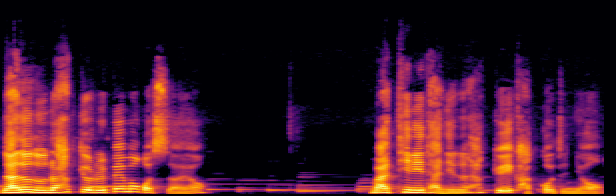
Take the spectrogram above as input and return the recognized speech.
나는 오늘 학교를 빼먹었어요. 마틴이 다니는 학교에 갔거든요.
